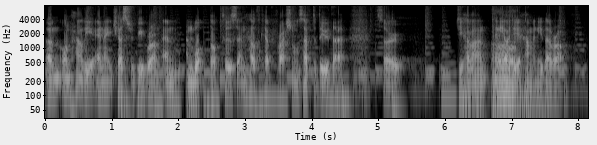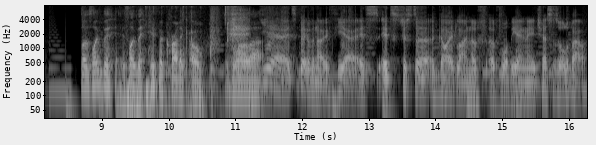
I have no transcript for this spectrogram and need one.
um, on how the NHS should be run and, and what doctors and healthcare professionals have to do there. So, do you have an, any Oh. idea how many there are? So it's like the it's like the Hippocratic oath. There's a lot that. Yeah, it's a bit of an oath. Yeah, it's it's just a, a guideline of, of what the NHS is all about.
